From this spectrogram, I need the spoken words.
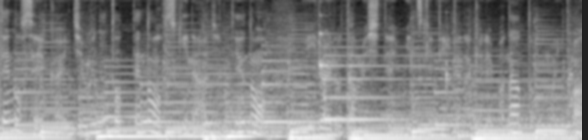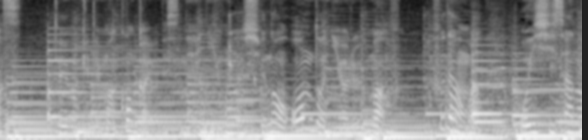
ての正解自分にとっての好きな味っていうのをいろいろ試して見つけていただければなと思います。というわけで、まあ、今回はですね日本酒の温度による、まあ、普段は美味しさの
